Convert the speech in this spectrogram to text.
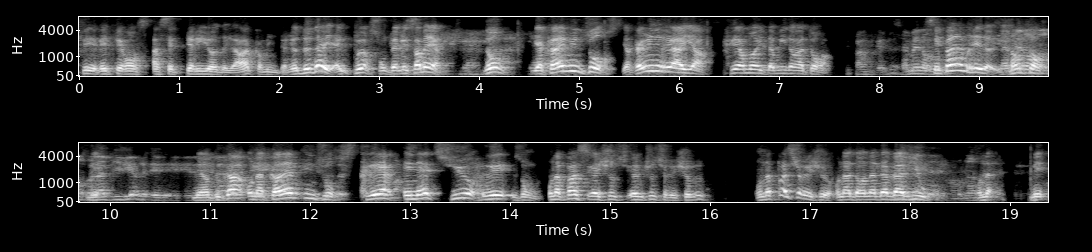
fait référence à cette période-là comme une période de deuil. Elle pleure son père et sa mère. Donc, il y a quand même une source, il y a quand même une réaïa clairement établie dans la Torah. C'est pas un vrai deuil, j'entends. Mais, en tout cas, on a quand même une source claire et nette sur les ongles. On n'a pas la, même chose sur les cheveux. On n'a pas sur les cheveux. On a dans Nadavaviou. On a, mais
